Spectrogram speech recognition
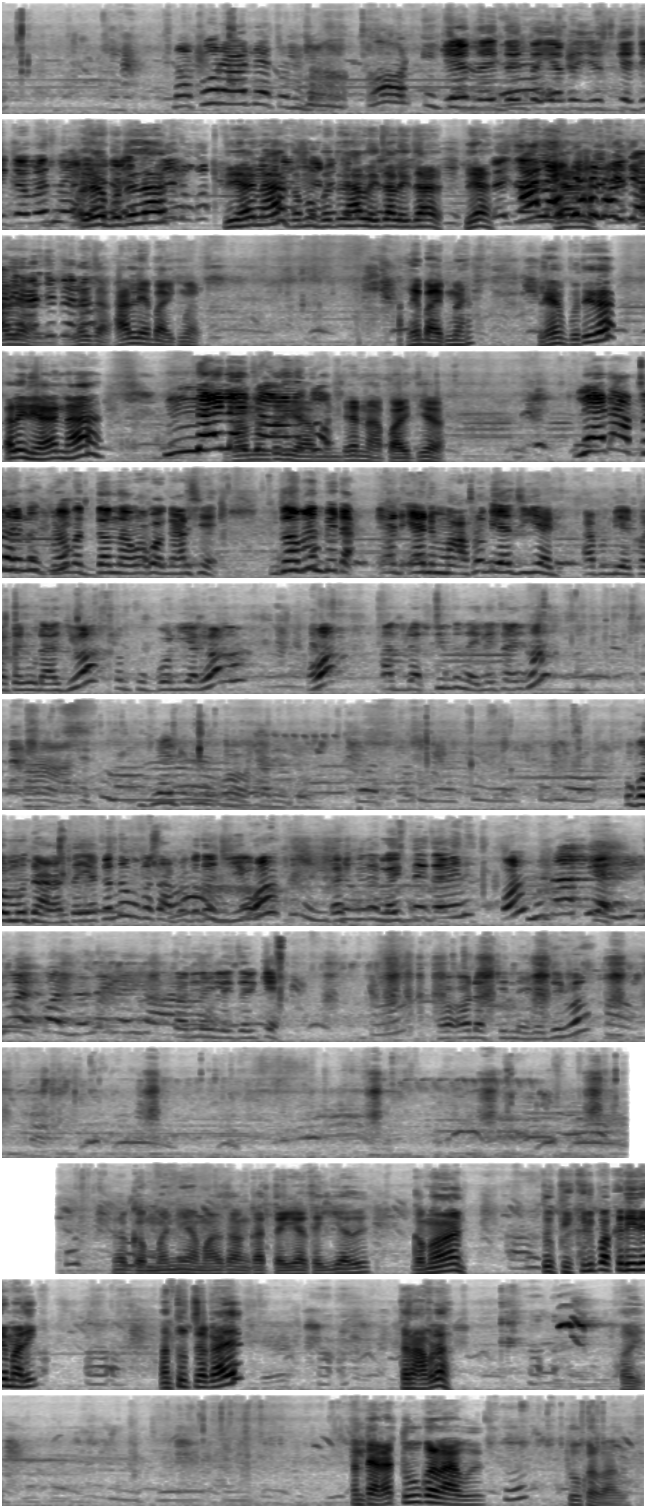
અરે બટેદા રે ના ગમે બધે હાલ લઈ જા લઈ જા લે. લઈ જા. હાલ લે બાઈકમાં. લે બાઈકમાં. લે બટેદા અરે રે ના. નહીં ગમે તો. મને ના પાડી દે આપણે બધા નવા બગાડશે. ગમન બેટા એડ એડ આપણે બે જઈએ એડ. આપણે બે પતંગ ઉડાડજો હો. પણ ફુગ્ગો લઈ આવ્યો હો હો આ ડસ્ટિંગ તો નહીં લઈ જાય હા. ઉપર હું ધારણ તૈયાર કરી દઉં બસ આપણે બધા જીઓ હો. તો લઈ જ નહીં જાવી ને હો. નહીં લઈ જાય કે? હા ડસ્ટિંગ નહીં લઈ જાય હો. ગમન ને અમારે તો અંગાત તૈયાર થઈ ગયા છે. ગમન તું ફીકરી પકડી રે મારી. અને તું ચગાય. તને આવડે? હોય અને તારા તું કરવા આવું. તું કરવા આવું.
